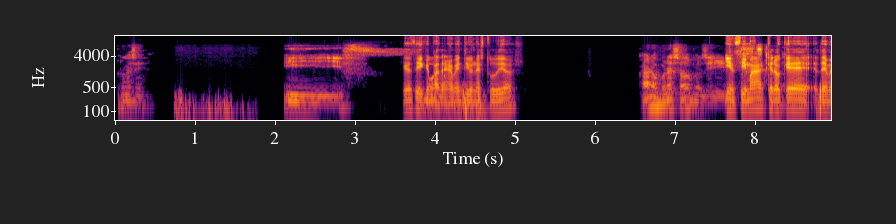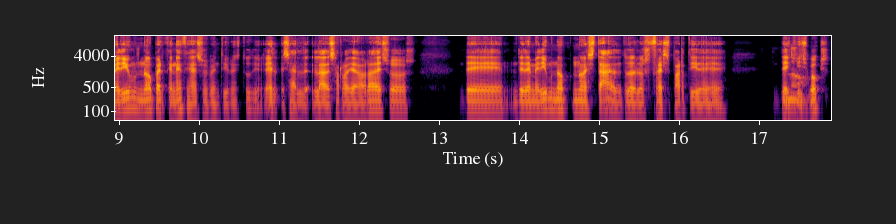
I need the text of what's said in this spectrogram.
Creo que sí. Y. Quiero decir que bueno, para tener 21 estudios. Claro, por eso, pues sí. Y encima creo que The Medium no pertenece a esos 21 estudios. El- o sea, la desarrolladora de esos de, de The Medium no, no está dentro de los first party de, de No. Xbox.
